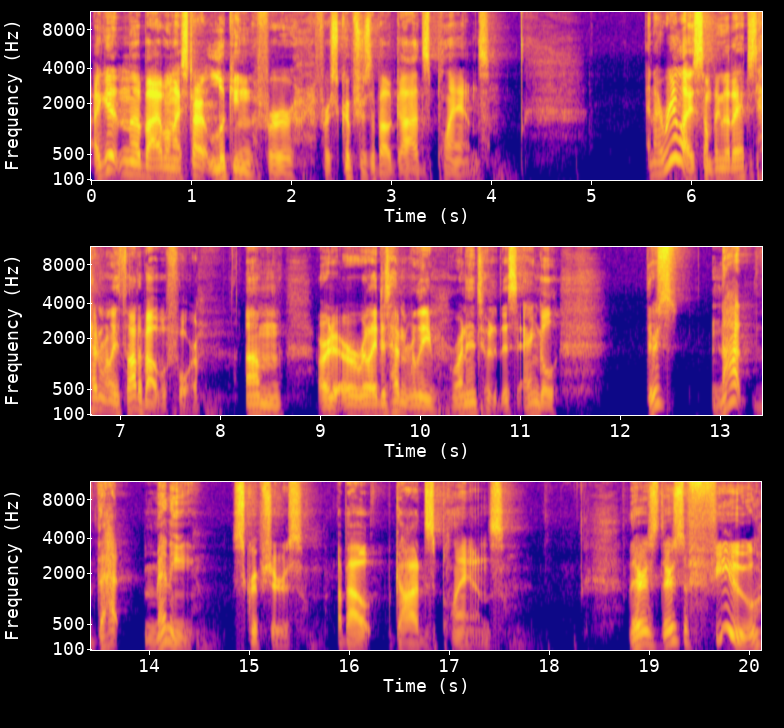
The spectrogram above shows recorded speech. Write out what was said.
I get in the Bible and I start looking for, for scriptures about God's plans. And I realized something that I just hadn't really thought about before, um, or, or really I just hadn't really run into it at this angle. There's not that many scriptures about God's plans. There's, there's a few,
